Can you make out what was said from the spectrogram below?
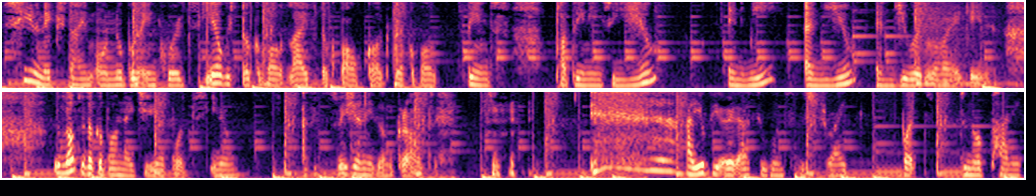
see you next time on Noble Words. Here we talk about life, talk about God, talk about things pertaining to you and me and you and you all over again. We'd love to talk about Nigeria, but you know, as the situation is on ground. I hope you heard ASUU wants to strike, but do not panic.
